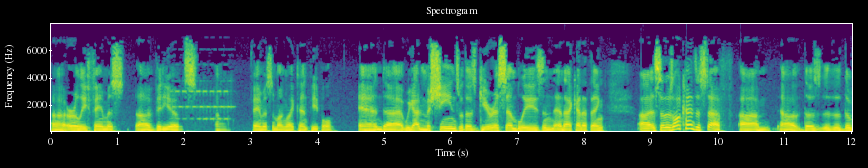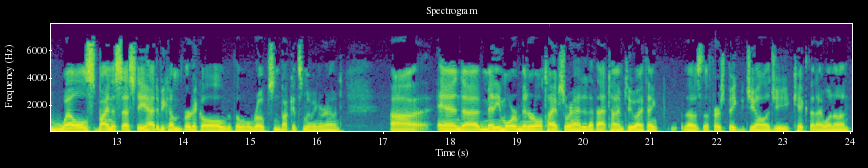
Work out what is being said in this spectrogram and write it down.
uh, early famous uh, videos, uh, famous among like ten people. And uh, we got machines with those gear assemblies and, and that kind of thing. Uh, so there's all kinds of stuff. Um, uh, those the, the wells by necessity had to become vertical with the little ropes and buckets moving around. Uh, and uh, many more mineral types were added at that time too. I think that was the first big geology kick that I went on.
